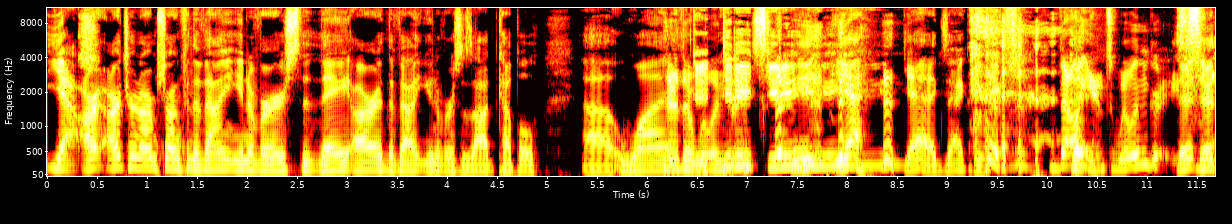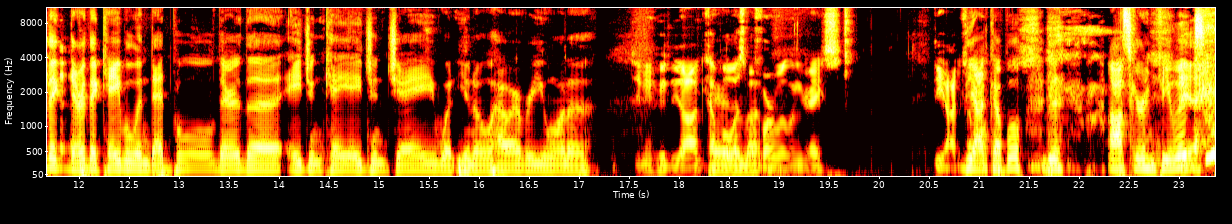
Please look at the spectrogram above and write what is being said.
yeah, Ar- Archer and Armstrong from the Valiant Universe. They are the Valiant Universe's odd couple. Uh, one, they're the Will and Grace. yeah, yeah, exactly. Valiant's Will and Grace. They're they're the they're the Cable and Deadpool. They're the Agent K, Agent J. What you know, however you want to. Do you know who the odd couple was them up. before Will and Grace? The odd couple. The Odd Couple, Oscar and Felix.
